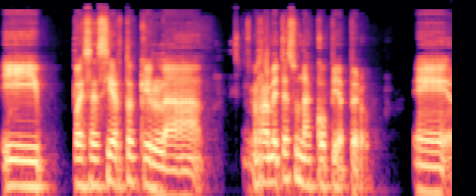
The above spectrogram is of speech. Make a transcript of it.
Y pues es cierto que la. Realmente es una copia, pero eh,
